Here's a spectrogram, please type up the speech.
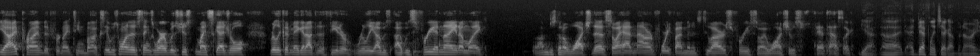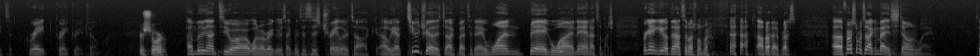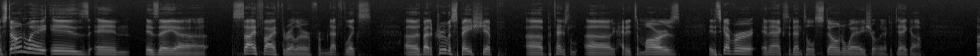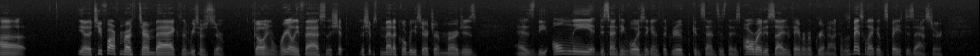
Yeah, I primed it for 19 bucks. It was one of those things where it was just my schedule. Really couldn't make it out to the theater. Really, I was I was free at night. I'm like, I'm just gonna watch this. So I had an hour and 45 minutes, two hours free. So I watched. It was fantastic Yeah, uh, I- definitely check out Minari. It's a great, great, great film. for sure. Uh, moving on to our, one of our regular segments. This is trailer talk. Uh, we have two trailers to talk about today. One big one, and not so much. We're gonna go with the not so much one. We're off the bat first. Uh, first one we're talking about is Stowaway. So Stowaway is an is a uh, sci-fi thriller from Netflix. Uh, it's about a crew of a spaceship, uh, potential uh, headed to Mars. They discover an accidental stowaway shortly after takeoff. Uh, you know, they're too far from Earth to turn back, and the resources are going really fast. So the ship, the ship's medical researcher emerges as the only dissenting voice against the group consensus that has already decided in favor of a grim outcome. It's basically like a space disaster.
